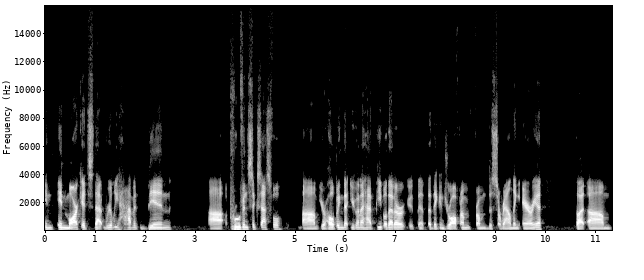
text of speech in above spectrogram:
in in markets that really haven't been uh, proven successful. Um, you're hoping that you're going to have people that are that they can draw from from the surrounding area. But um,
